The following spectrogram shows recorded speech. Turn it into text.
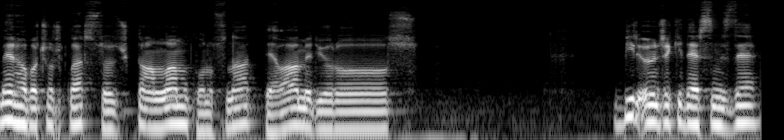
Merhaba çocuklar, sözcükte anlam konusuna devam ediyoruz. Bir önceki dersimizde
